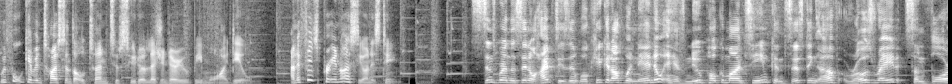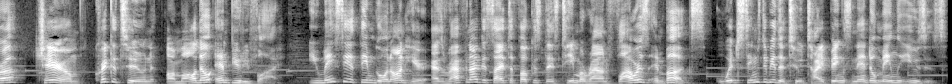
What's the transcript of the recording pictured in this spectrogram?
we thought giving Tyson the alternative pseudo legendary would be more ideal, and it fits pretty nicely on his team. Since we're in the Sinnoh hype season, we'll kick it off with Nando and his new Pokemon team consisting of Roserade, Sunflora, Cherrim, Kricketune, Armaldo, and Beautyfly. You may see a theme going on here as Raph and I decide to focus this team around flowers and bugs, which seems to be the two typings Nando mainly uses.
